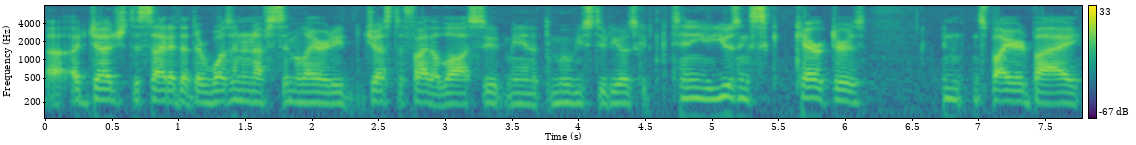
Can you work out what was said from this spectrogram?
Uh, a judge decided that there wasn't enough similarity to justify the lawsuit, meaning that the movie studios could continue using characters in, inspired by,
